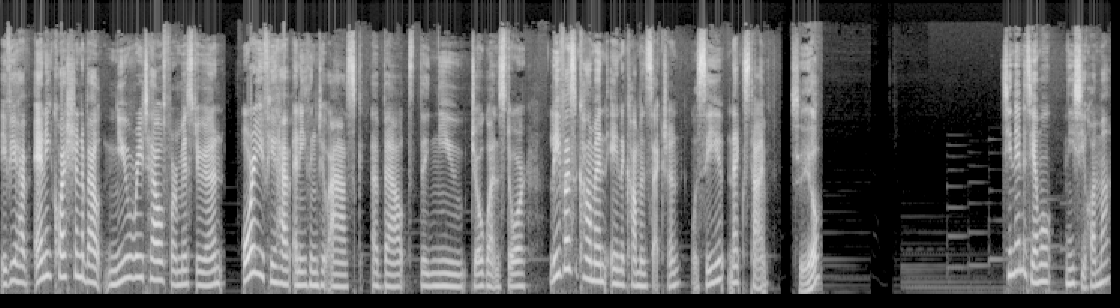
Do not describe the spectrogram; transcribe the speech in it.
If you have any question about new retail for Mr. Yuan, or if you have anything to ask about the new Jiuguan store, leave us a comment in the comment section. We'll see you next time. See you. 今天的节目你喜欢吗？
